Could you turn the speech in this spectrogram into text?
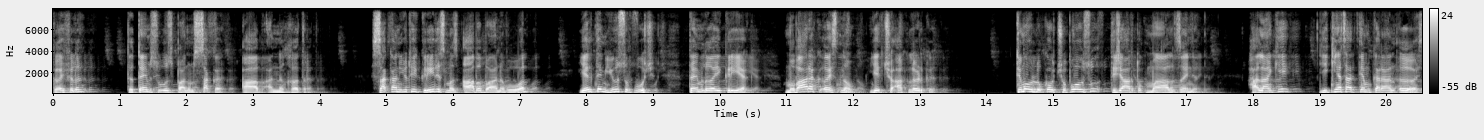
قافلہ تو تم سوز پن سک آب ان خاطر سکن یتھی کریرس مز آب بان وول یل تم یوسف وچ تم لائی کریک مبارک ٲسنو ییٚتہِ چھُ اکھ لڑکہٕ تمو لکو چھپو سو تجارتک مال زنت حالانکہ یہ کیسا تم کران اس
